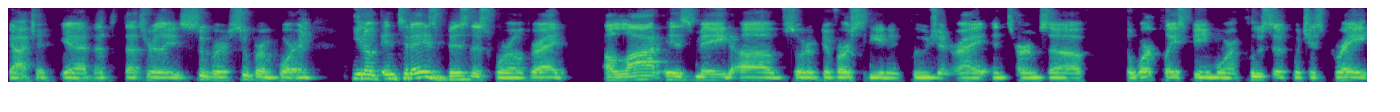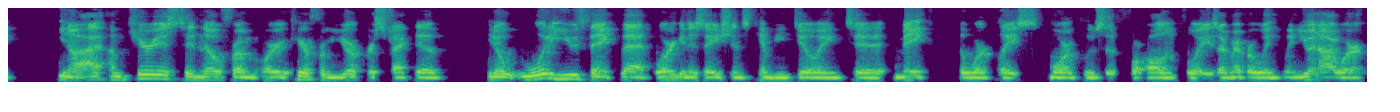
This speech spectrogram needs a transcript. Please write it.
Gotcha. Yeah, that's that's really super super important. You know, in today's business world, right? A lot is made of sort of diversity and inclusion, right? In terms of the workplace being more inclusive, which is great you know, I, I'm curious to know from or hear from your perspective, you know, what do you think that organizations can be doing to make the workplace more inclusive for all employees? I remember when, when you and I were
